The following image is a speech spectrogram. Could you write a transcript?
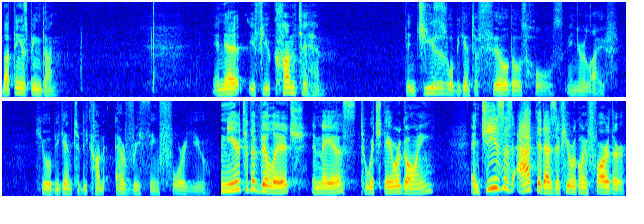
nothing is being done. And yet, if you come to Him, then Jesus will begin to fill those holes in your life. He will begin to become everything for you. Near to the village, Emmaus, to which they were going, and Jesus acted as if he were going farther,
